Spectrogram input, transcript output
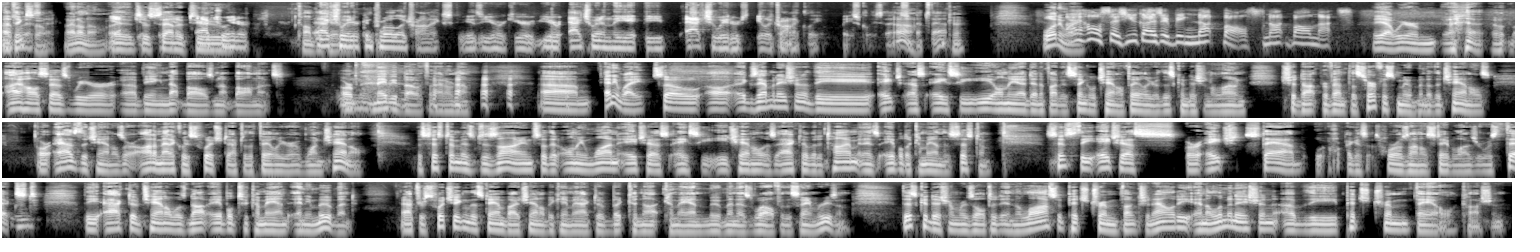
I think so. said. I don't know. Yeah, it just so, yeah, sounded too actuator complicated. actuator control electronics is you're you're you're actuating the the actuators electronically, basically. So that's Oh, that's that. Okay. Well, anyway, iHall says you guys are being nutballs, not ball nuts. yeah, we are. iHall says we are uh, being nutballs, not ball nuts, or maybe both. I don't know. Um, anyway, so uh, examination of the HSACE E only identified a single channel failure. This condition alone should not prevent the surface movement of the channels, or as the channels are automatically switched after the failure of one channel. The system is designed so that only one HSACE channel is active at a time and is able to command the system. Since the HS or H stab, I guess it's horizontal stabilizer, was fixed, mm-hmm. the active channel was not able to command any movement. After switching, the standby channel became active but could not command movement as well for the same reason. This condition resulted in the loss of pitch trim functionality and elimination of the pitch trim fail caution.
